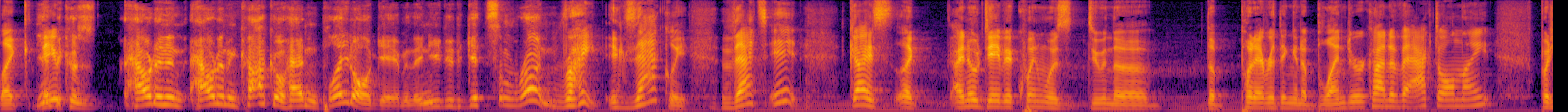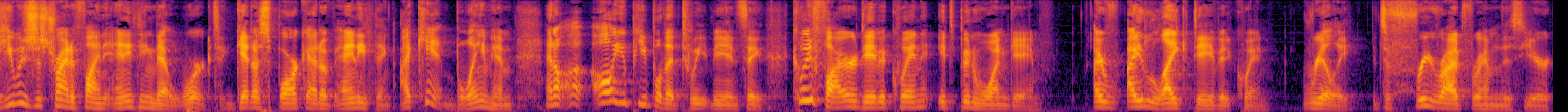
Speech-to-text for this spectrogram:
Like Yeah, they because Howden and Howden and Kakko hadn't played all game, and they needed to get some run. Right, exactly. That's it. Guys, like I know David Quinn was doing the the put everything in a blender kind of act all night, but he was just trying to find anything that worked, get a spark out of anything. I can't blame him. And all, all you people that tweet me and say, "Can we fire David Quinn?" It's been one game. I I like David Quinn. Really. It's a free ride for him this year.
